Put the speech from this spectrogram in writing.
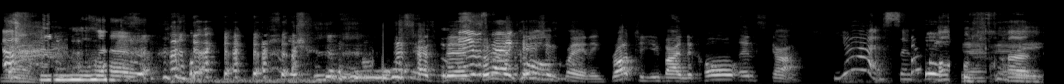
This has been It Summer Vacation cold. Planning brought to you by Nicole and Scott. yes. So Yeah, hey.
